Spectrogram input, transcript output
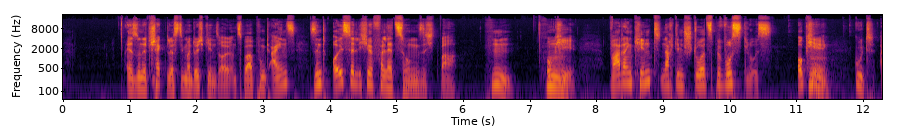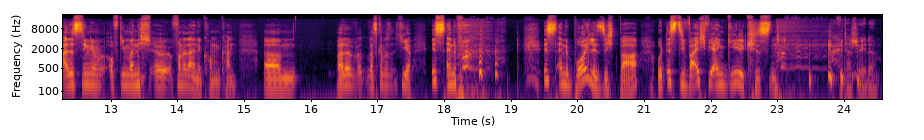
äh, so eine Checklist, die man durchgehen soll. Und zwar Punkt 1, sind äußerliche Verletzungen sichtbar? Hm, okay. War dein Kind nach dem Sturz bewusstlos? Okay, Hm. gut. Alles Dinge, auf die man nicht äh, von alleine kommen kann. Ähm, warte, wa- was kann man Hier. Ist eine, ist eine Beule sichtbar und ist sie weich wie ein Gelkissen? Alter Schwede.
